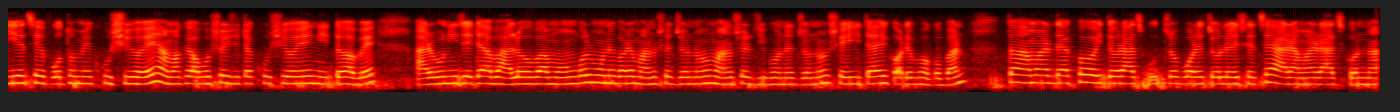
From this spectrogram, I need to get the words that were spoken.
দিয়েছে প্রথমে খুশি হয়ে, আমাকে অবশ্যই সেটা খুশি হয়েই নিতে হবে। আর উনি যেটা ভালো বা মঙ্গল মনে করে মানুষের জন্য, মানুষের জীবনের জন্য, সেইটাই করে ভগবান। তো আমার দেখো, ওই তো রাজপুত্র পরে চলে এসেছে আর আমার রাজকন্যা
